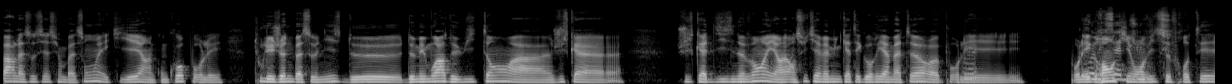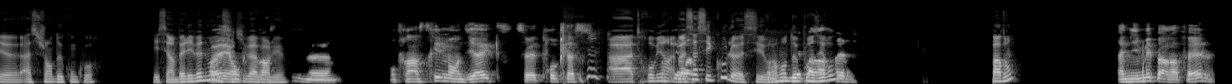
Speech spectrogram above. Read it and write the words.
par l'association Basson et qui est un concours pour les tous les jeunes bassonistes de de mémoire de 8 ans à jusqu'à jusqu'à 19 ans et ensuite il y a même une catégorie amateur pour les pour les grands qui ont envie de se frotter à ce genre de concours. Et c'est un bel événement aussi qui va avoir lieu. on fera un stream en direct, ça va être trop classe. ah, trop bien. Bah ça c'est cool, c'est vraiment 2.0. Pardon? Animé par Raphaël.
